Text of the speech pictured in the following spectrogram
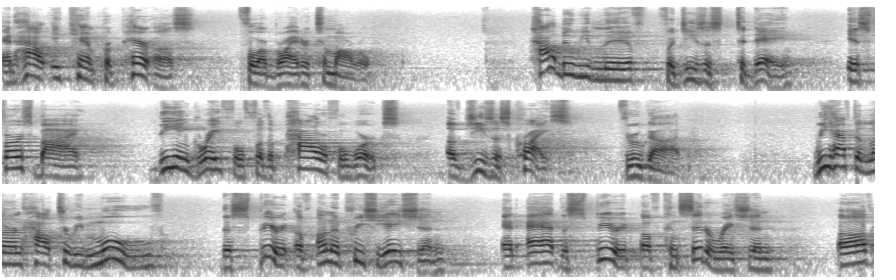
and how it can prepare us for a brighter tomorrow. How do we live for Jesus today is first by being grateful for the powerful works of Jesus Christ through God. We have to learn how to remove the spirit of unappreciation and add the spirit of consideration of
